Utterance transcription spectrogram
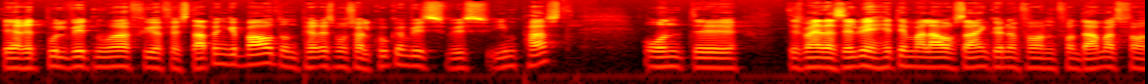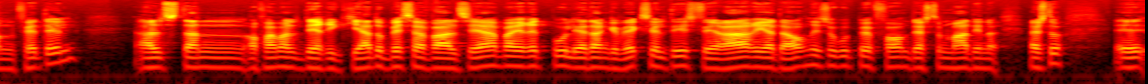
der Red Bull wird nur für Verstappen gebaut und Perez muss halt gucken, wie es ihm passt. Und äh, das meine, dasselbe hätte mal auch sein können von, von damals von Vettel als dann auf einmal der Ricciardo besser war als er bei Red Bull, er dann gewechselt ist. Ferrari hat auch nicht so gut performt, Aston Martin, weißt du, äh,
